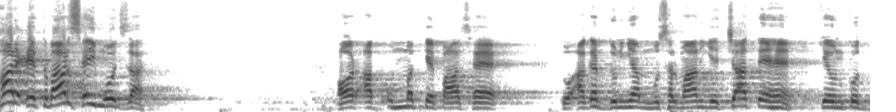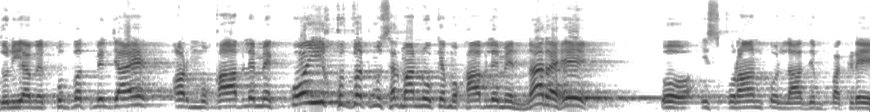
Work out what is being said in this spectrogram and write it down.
ہر اعتبار سے ہی معجزہ ہے۔ اور اب امت کے پاس ہے تو اگر دنیا مسلمان یہ چاہتے ہیں کہ ان کو دنیا میں قوت مل جائے اور مقابلے میں کوئی قوت مسلمانوں کے مقابلے میں نہ رہے، تو اس قرآن کو لازم پکڑے،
